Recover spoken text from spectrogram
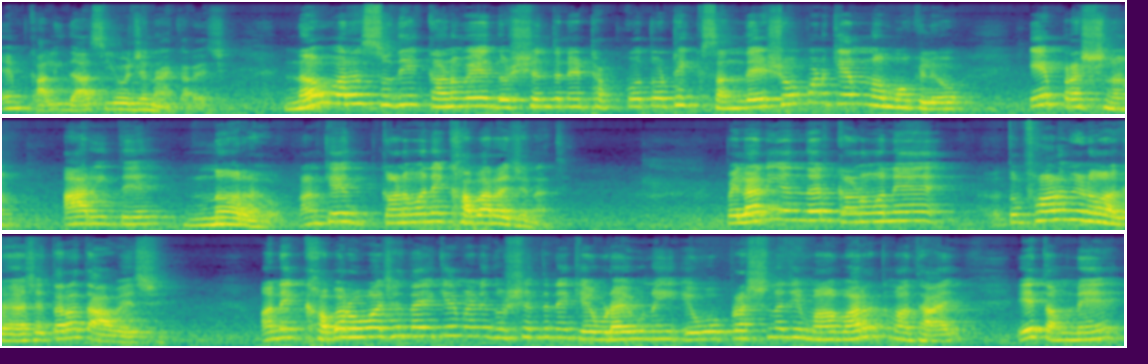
એમ કાલિદાસ યોજના કરે છે. નવ વર્ષ સુધી કણવે દુષ્યંતને ઠપકો તો ઠીક, સંદેશો પણ કેમ ન મોકલ્યો? એ પ્રશ્ન આ રીતે ન રહ્યો. કારણ કે કણવને ખબર જ નથી. પહેલાંની અંદર કણવને તો ફળ વીણવા ગયા છે, તરત આવે છે. અને ખબર હોવા છતાંય કેમ એણે દુષ્યંતને કેવડાયું નહીં? એવો પ્રશ્ન જે મહાભારતમાં થાય, એ તમને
